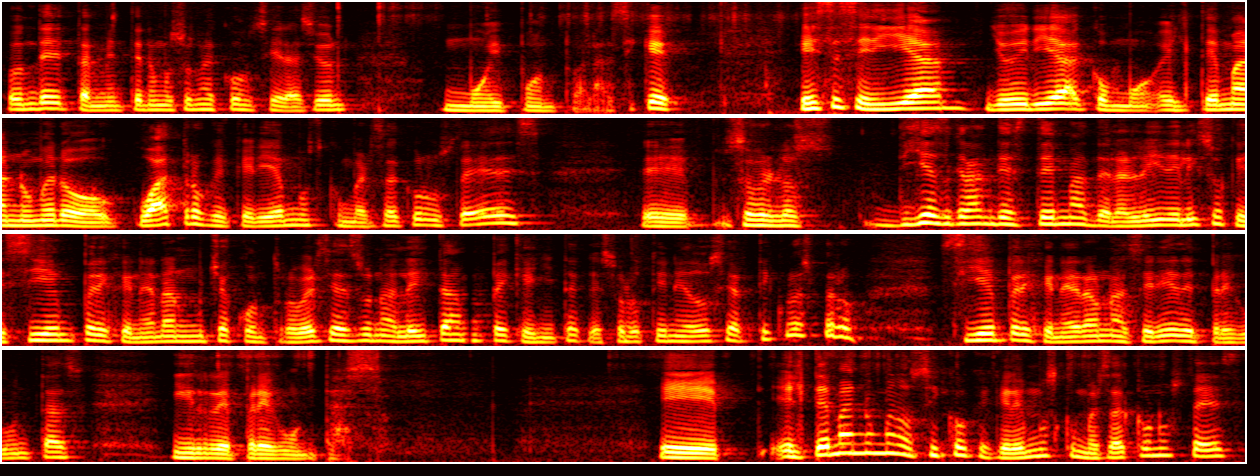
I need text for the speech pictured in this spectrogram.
donde también tenemos una consideración muy puntual. Así que este sería, yo diría, como el tema número 4 que queríamos conversar con ustedes. Eh, sobre los 10 grandes temas de la ley del ISO que siempre generan mucha controversia. Es una ley tan pequeñita que solo tiene 12 artículos, pero siempre genera una serie de preguntas y repreguntas. Eh, el tema número 5 que queremos conversar con ustedes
